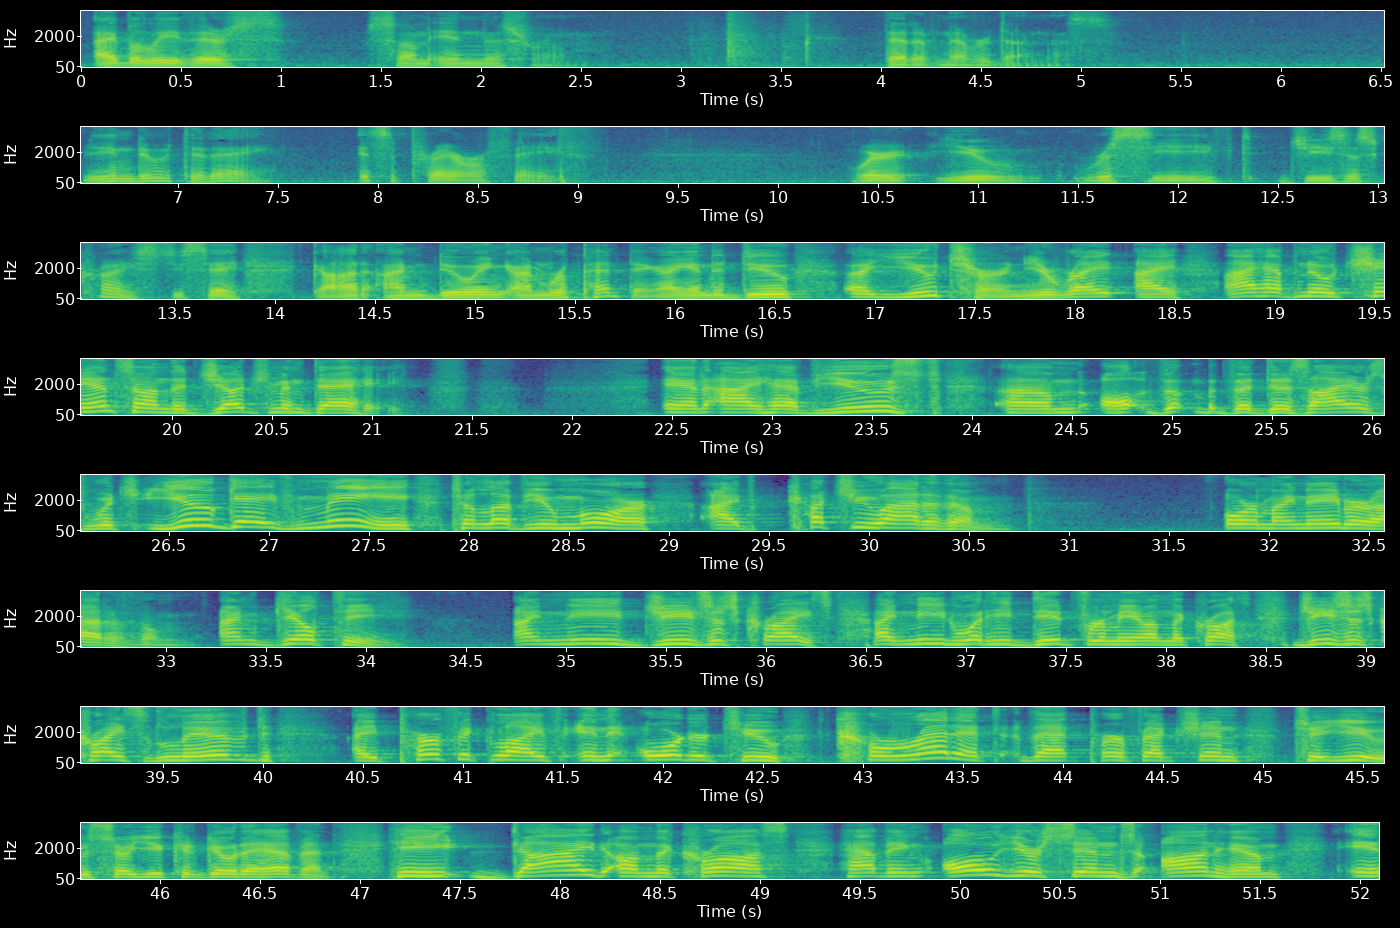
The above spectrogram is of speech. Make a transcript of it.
I believe there's some in this room that have never done this. You can do it today. It's a prayer of faith where you received Jesus Christ. You say, God, I'm doing, I'm repenting. I'm going to do a U turn. You're right. I, I have no chance on the judgment day. And I have used um, all the, the desires which you gave me to love you more. I've cut you out of them, or my neighbor out of them. I'm guilty. I need Jesus Christ. I need what he did for me on the cross. Jesus Christ lived a perfect life in order to credit that perfection to you so you could go to heaven. He died on the cross having all your sins on him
